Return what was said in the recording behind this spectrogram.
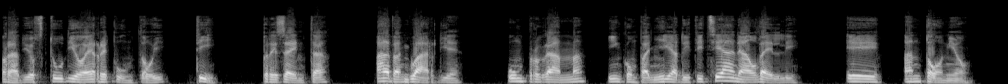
radiostudio.r.it presenta Avanguardie, un programma in compagnia di Tiziana Ovelli e Antonio.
